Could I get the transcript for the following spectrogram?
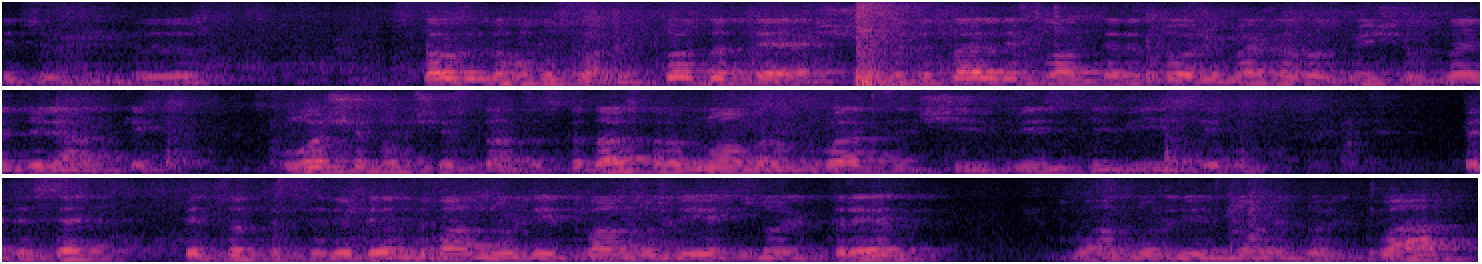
Е, Ставлю на голосування. Хто за те, що за детальний план території в межах розміщення земельної ділянки з площі 016 з кадастровим номером 26 208 50 551 20 2003 20002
